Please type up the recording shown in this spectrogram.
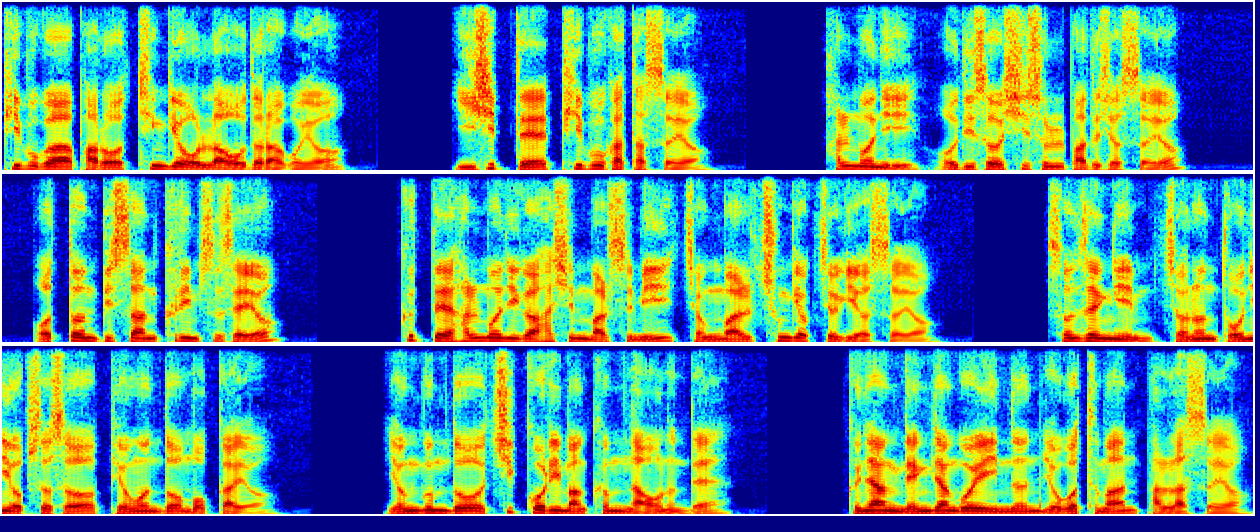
피부가 바로 튕겨 올라오더라고요. 20대 피부 같았어요. 할머니, 어디서 시술 받으셨어요? 어떤 비싼 크림 쓰세요? 그때 할머니가 하신 말씀이 정말 충격적이었어요. 선생님, 저는 돈이 없어서 병원도 못 가요. 연금도 쥐꼬리만큼 나오는데 그냥 냉장고에 있는 요거트만 발랐어요.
